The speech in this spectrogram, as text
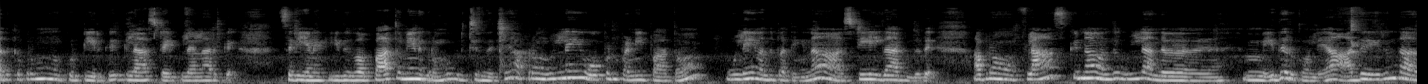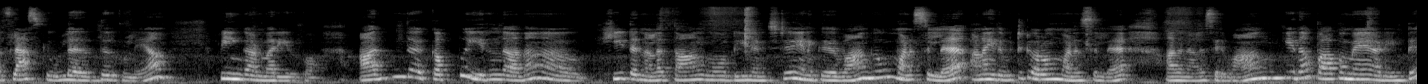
அதுக்கப்புறமும் குட்டி இருக்குது கிளாஸ் டைப்லலாம் இருக்குது சரி எனக்கு இது பார்த்தோன்னே எனக்கு ரொம்ப பிடிச்சிருந்துச்சு. அப்புறம் உள்ளேயும் ஓப்பன் பண்ணி பார்த்தோம். உள்ளேயும் வந்து பார்த்தீங்கன்னா ஸ்டீல் தான் இருந்தது. அப்புறம் ஃப்ளாஸ்க்குனா வந்து உள்ளே அந்த இது இருக்கும் இல்லையா? அது இருந்தால் ஃப்ளாஸ்க்கு உள்ள இது இருக்கும் இல்லையா? பீங்கான் மாதிரி இருக்கும். அந்த கப்பு இருந்தால் தான் ஹீட்டை நல்லா தாங்கும் அப்படின்னு நினச்சிட்டு எனக்கு வாங்கவும் மனசு இல்லை ஆனால் இதை விட்டுட்டு வரவும் மனசு இல்லை சரி வாங்கி தான் பார்ப்போமே அப்படின்ட்டு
